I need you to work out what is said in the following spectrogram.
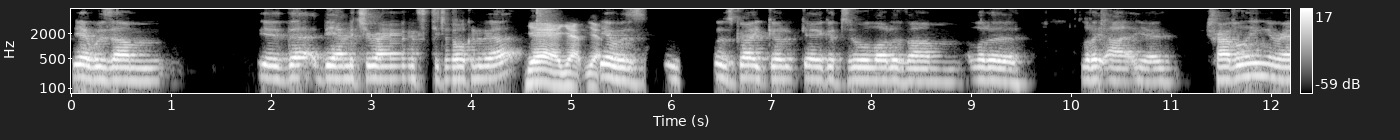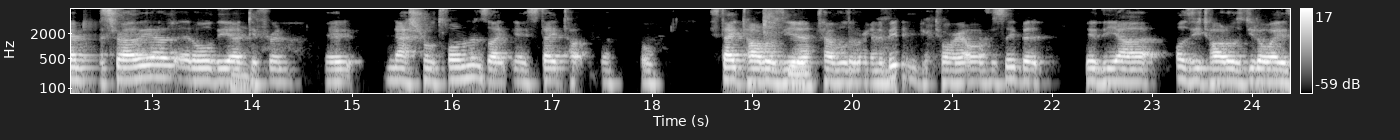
Yeah, it was um yeah the the amateur ranks you're talking about. Yeah. Yeah. Yeah. Yeah, it was it was great. Got got, got to do a lot of um a lot of a lot of uh, you know traveling around Australia at all the uh, Yeah. different you know, national tournaments like you know, state top well, state titles. You Yeah. travelled around a bit in Victoria, obviously, but the uh, Aussie titles you'd always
